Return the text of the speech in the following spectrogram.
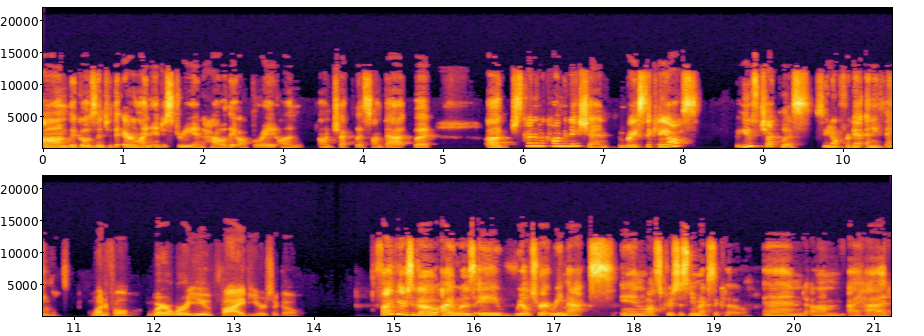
Um, that goes into the airline industry and how they operate on on checklists on that, but uh, just kind of a combination. Embrace the chaos, but use checklists so you don't forget anything. Wonderful. Where were you five years ago? Five years ago, I was a realtor at Remax in Las Cruces, New Mexico, and um, I had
